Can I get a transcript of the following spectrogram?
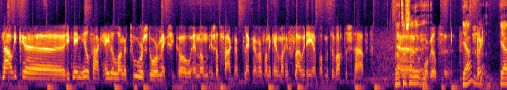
Nou, ik, eh, ik neem heel vaak hele lange tours door Mexico. En dan is dat vaak naar plekken waarvan ik helemaal geen flauw idee heb wat me te wachten staat. Wat was Eh, nou de- bijvoorbeeld... eh, Ja? Sorry? ja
